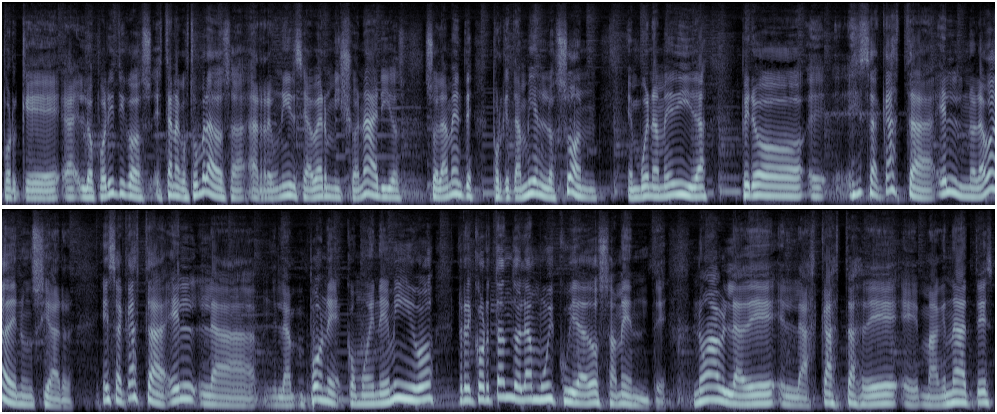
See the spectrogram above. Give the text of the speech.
porque eh, los políticos están acostumbrados a, reunirse, a ver millonarios solamente, porque también lo son en buena medida, pero eh, esa casta él no la va a denunciar esa casta él la, pone como enemigo, recortándola muy cuidadosamente. No habla de las castas de eh, magnates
